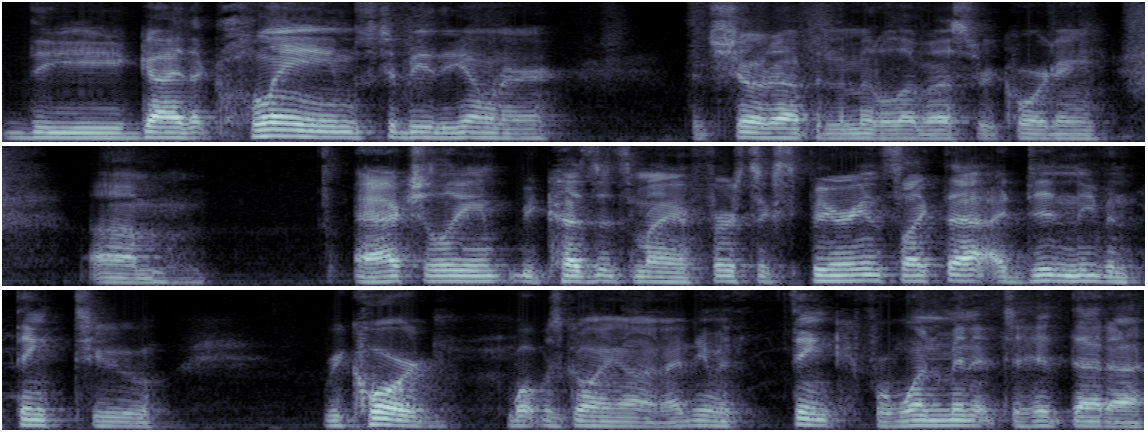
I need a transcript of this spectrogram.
the guy that claims to be the owner that showed up in the middle of us recording. Um, actually, because it's my first experience like that, I didn't even think to record what was going on. I didn't even think for one minute to hit that uh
